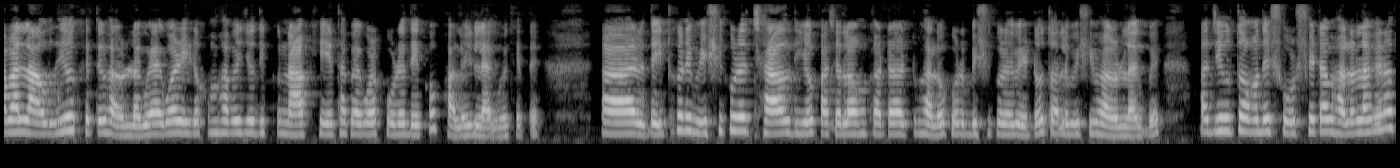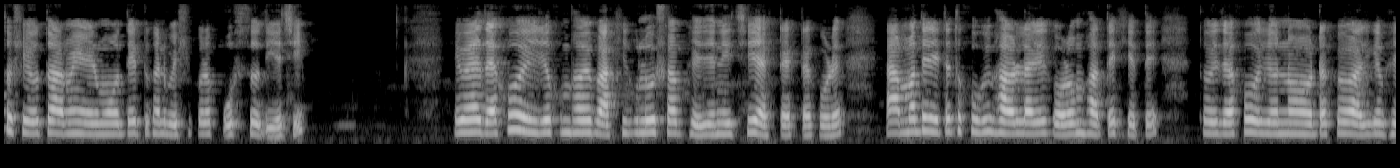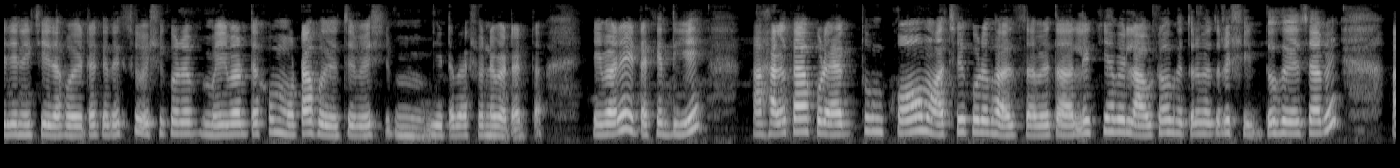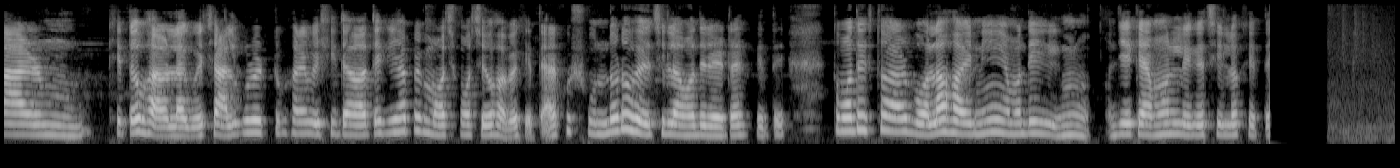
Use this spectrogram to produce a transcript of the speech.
আবার লাউ দিয়েও খেতে ভালো লাগবে। একবার এইরকমভাবে যদি না খেয়ে থাকো, একবার করে দেখো, ভালোই লাগবে খেতে। আর একটুখানি বেশি করে ঝাল দিও, কাঁচা লঙ্কাটা একটু ভালো করে বেশি করে বেটো, তাহলে বেশি ভালো লাগবে। আর যেহেতু আমাদের সর্ষেটা ভালো লাগে না, তো সেহেতু আমি এর মধ্যে একটুখানি বেশি করে পোস্ত দিয়েছি। এবারে দেখো, এইরকমভাবে পাখিগুলো সব ভেজে নিচ্ছি একটা একটা করে। আমাদের এটা তো খুবই ভালো লাগে গরম ভাতে খেতে। তো ওই দেখো, ওই জন্য ওটাকেও আজকে ভেজে নিচ্ছি। দেখো, এটাকে দেখছ? বেশি করে এবার দেখো মোটা হয়েছে বেশ ইয়েটা বেসনের ব্যাটারটা। এবারে এটাকে দিয়ে হালকা করে, একদম কম আঁচে করে ভাজতে হবে। তাহলে কী হবে? লাউটাও ভেতরে ভেতরে সিদ্ধ হয়ে যাবে। আর খেতেও ভালো লাগবে। চালগুলো একটুখানি বেশি দেওয়াতে কী হবে? মচমচেও হবে খেতে। আর খুব সুন্দরও হয়েছিল আমাদের এটা খেতে। তোমাদের তো আর বলা হয়নি আমাদের যে কেমন লেগেছিল খেতে।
